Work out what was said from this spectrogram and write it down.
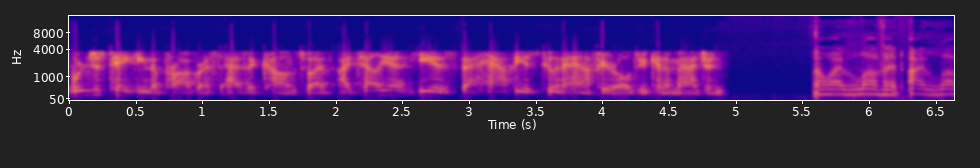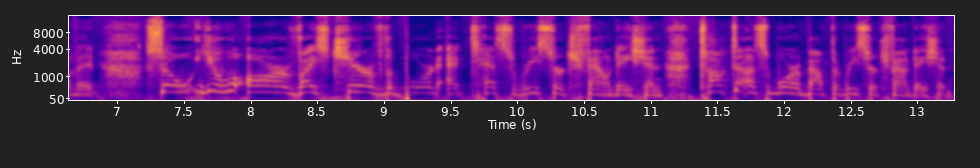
we're just taking the progress as it comes. But I tell you, he is the happiest two and a half year old you can imagine. Oh, I love it. I love it. So you are vice chair of the board at Tess Research Foundation. Talk to us more about the Research Foundation.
